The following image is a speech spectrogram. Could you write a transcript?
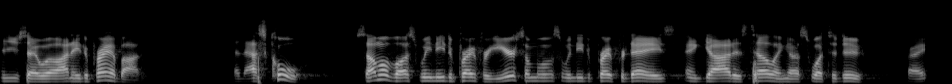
And you say, Well, I need to pray about it. And that's cool. Some of us, we need to pray for years. Some of us, we need to pray for days. And God is telling us what to do, right?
